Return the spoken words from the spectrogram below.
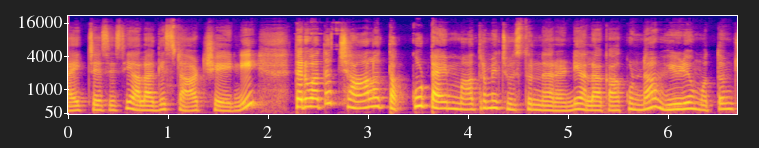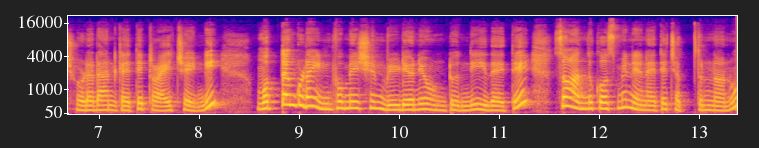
లైక్ చేసేసి అలాగే స్టార్ట్ చేయండి. తర్వాత చాలా తక్కువ టైం మాత్రమే చూస్తున్నారండి. అలా కాకుండా వీడియో మొత్తం చూడడానికైతే ట్రై చేయండి. మొత్తం కూడా ఇన్ఫర్మేషన్ వీడియోనే ఉంటుంది ఇదైతే. సో అందుకోసమే నేనైతే చెప్తున్నాను.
